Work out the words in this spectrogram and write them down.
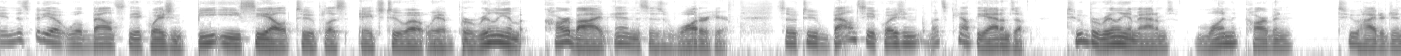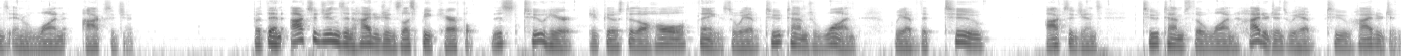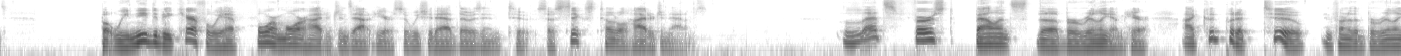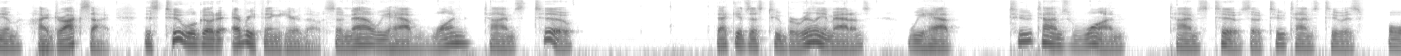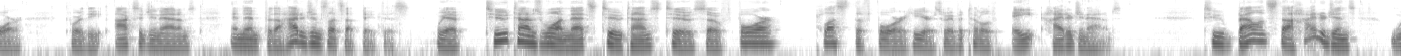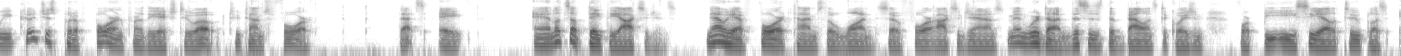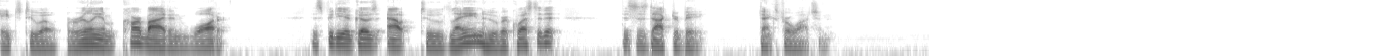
In this video, we'll balance the equation Be2C plus H2O. We have beryllium carbide, and this is water here. So to balance the equation, let's count the atoms up. Two beryllium atoms, one carbon, two hydrogens, and one oxygen. But then oxygens and hydrogens, let's be careful. This 2 here, it goes to the whole thing. So we have 2 times 1, we have the 2 oxygens. 2 times the 1 hydrogens, we have 2 hydrogens. But we need to be careful. We have four more hydrogens out here, so we should add those in too. So six total hydrogen atoms. Let's first balance the beryllium here. I could put a 2 in front of the beryllium hydroxide. This 2 will go to everything here though. So now we have 1 times 2. That gives us two beryllium atoms. We have 2 times 1 times 2. So 2 times 2 is 4 for the oxygen atoms. And then for the hydrogens, let's update this. We have 2 times 1, that's 2 times 2, so 4 plus the 4 here. So we have a total of 8 hydrogen atoms. To balance the hydrogens, we could just put a 4 in front of the H2O. 2 times 4, that's 8. And let's update the oxygens. Now we have 4 times the 1, so 4 oxygen atoms. And we're done. This is the balanced equation for Be2C plus H2O, beryllium carbide and water. This video goes out to Lane, who requested it. This is Dr. B. Thanks for watching.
